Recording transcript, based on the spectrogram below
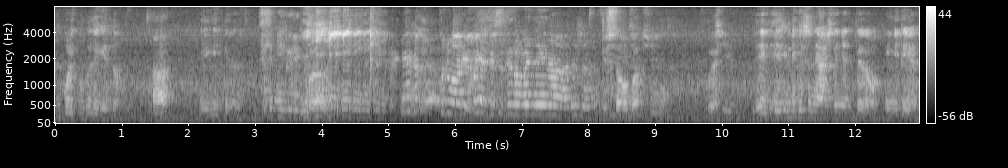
ang kulit mo kuligin no? Ha? Higigil ka na. Kinikilig ba? Kunwari pa yan, gusto din naman niya yung na, ano siya. Gusto ko ba? Uy. Eh, eh, hindi gusto ni Ashton yan, pero hingiti yan.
